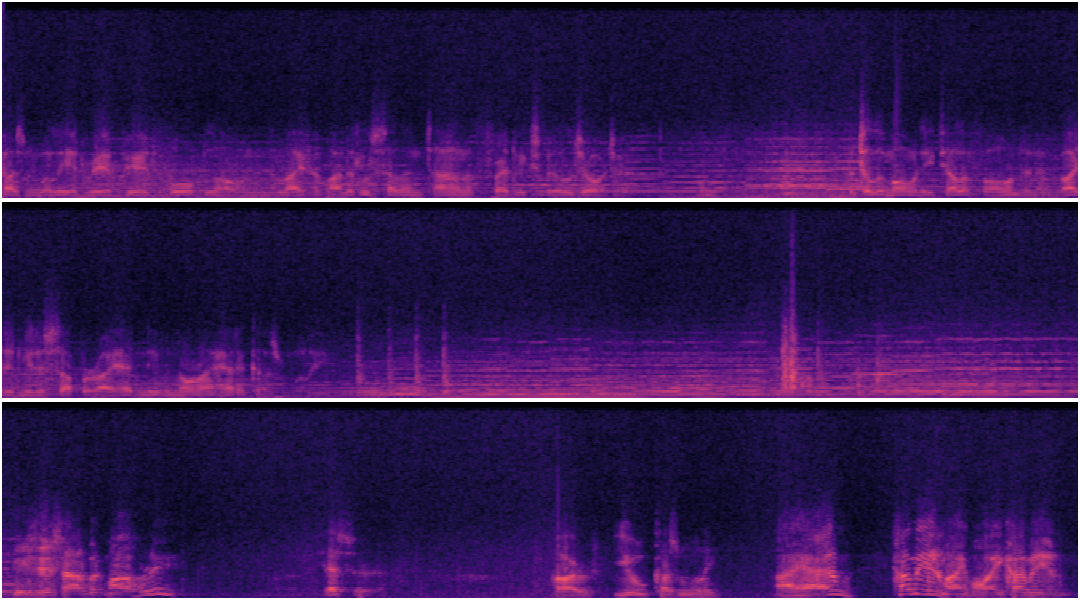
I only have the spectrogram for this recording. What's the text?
Cousin Willie had reappeared full blown in the life of our little southern town of Fredericksville, Georgia. Until the moment he telephoned and invited me to supper, I hadn't even known I had a Cousin Willie. Is this Albert Marbury? Yes, sir. Are you Cousin Willie? I am. Come in, my boy, come in.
